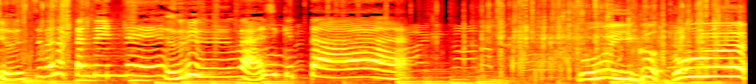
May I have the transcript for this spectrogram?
주스바 사탕도 있네. 으흐, 맛있겠다. 오, 이거, 우와,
